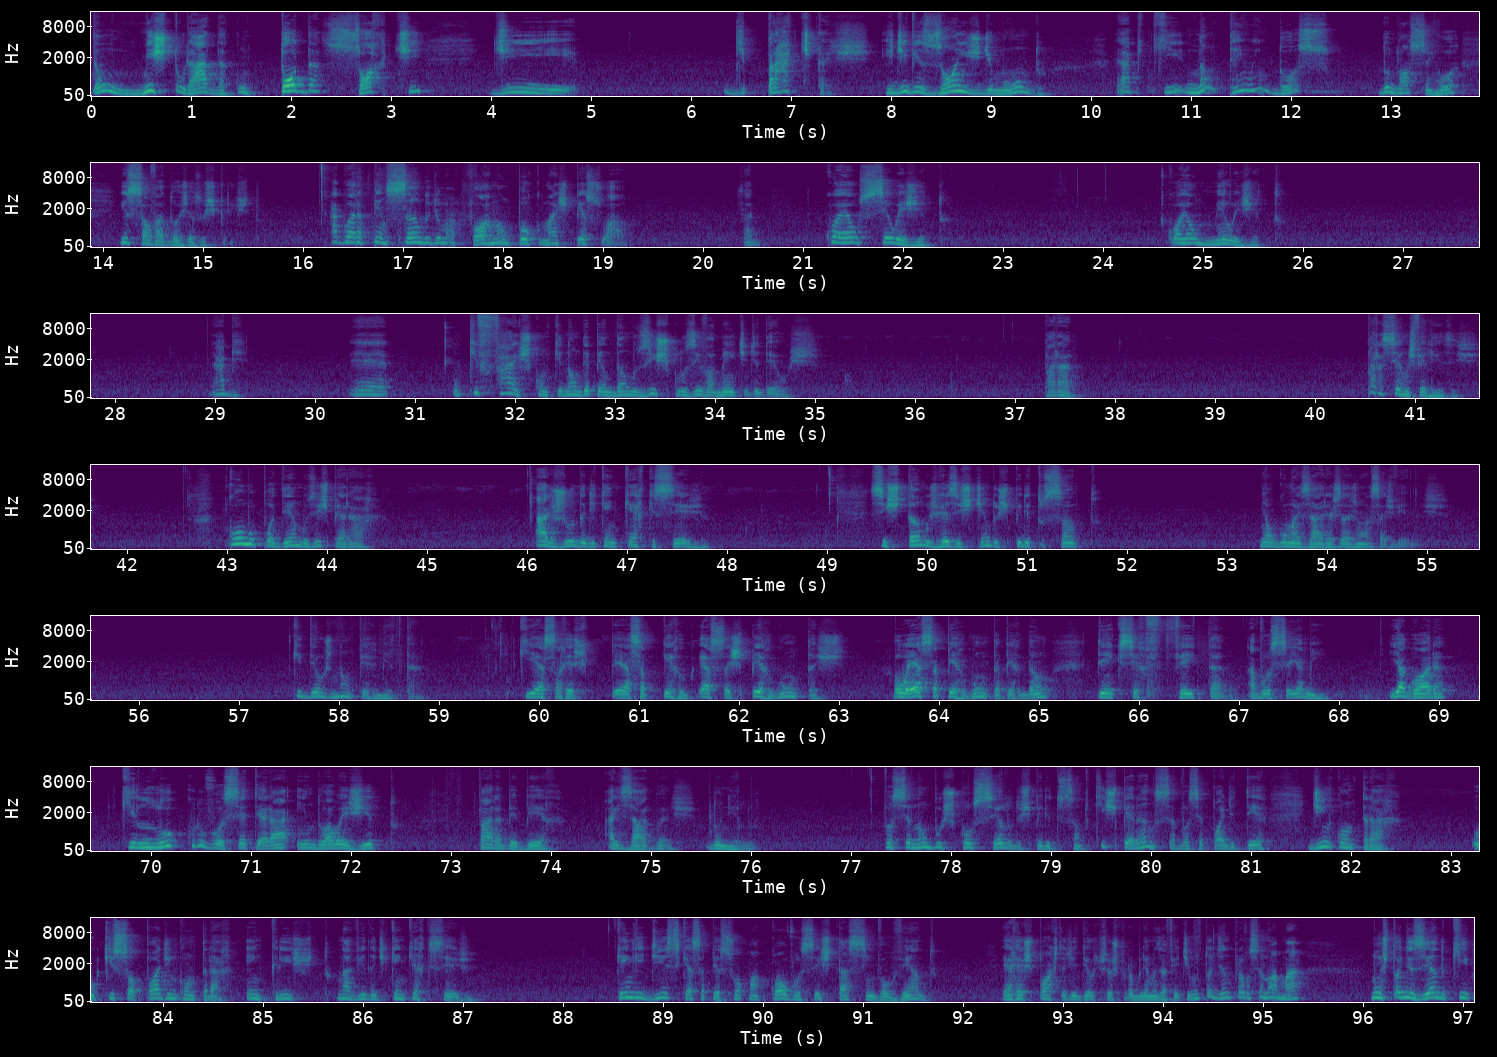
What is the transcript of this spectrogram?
tão misturada com toda sorte de, de práticas e de visões de mundo que não tem o endosso do nosso Senhor e Salvador Jesus Cristo. Agora, pensando de uma forma um pouco mais pessoal. Sabe? Qual é o seu Egito? Qual é o meu Egito? Sabe? É, o que faz com que não dependamos exclusivamente de Deus para para sermos felizes? Como podemos esperar a ajuda de quem quer que seja se estamos resistindo o Espírito Santo em algumas áreas das nossas vidas. Que Deus não permita que essa, essa, essas perguntas, ou essa pergunta, perdão, tenha que ser feita a você e a mim. E agora, que lucro você terá indo ao Egito para beber as águas do Nilo? Você não buscou o selo do Espírito Santo. Que esperança você pode ter de encontrar o que só pode encontrar em Cristo na vida de quem quer que seja? Quem lhe disse que essa pessoa com a qual você está se envolvendo é a resposta de Deus para os seus problemas afetivos? Não estou dizendo para você não amar. Não estou dizendo que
